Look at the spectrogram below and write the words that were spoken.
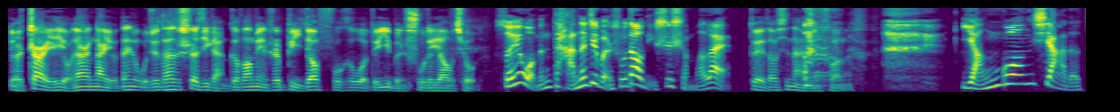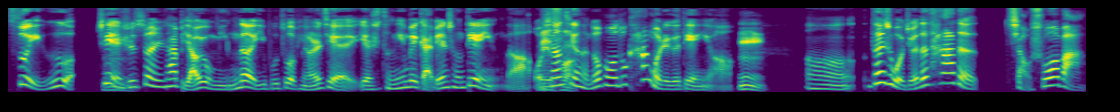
呃这儿也有那儿那儿有，但是我觉得它的设计感各方面是比较符合我对一本书的要求的。所以我们谈的这本书到底是什么嘞？对，到现在还没说呢。阳光下的罪恶，这也是算是他比较有名的一部作品，而且也是曾经被改编成电影的。我相信很多朋友都看过这个电影。嗯嗯，但是我觉得他的小说吧，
